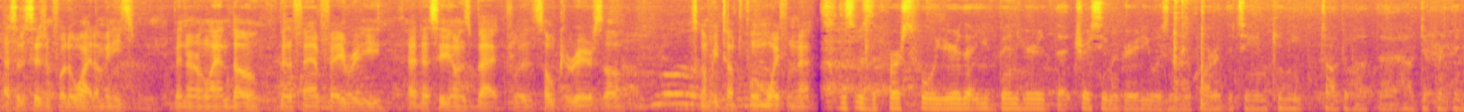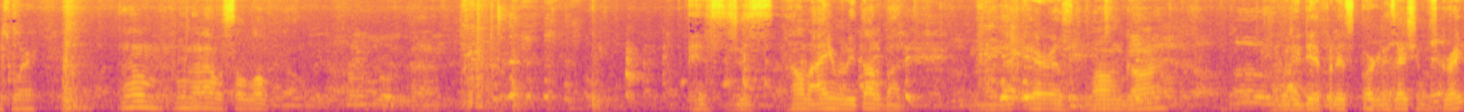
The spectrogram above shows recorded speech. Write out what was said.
that's a decision for Dwight. I mean, he's been in Orlando, been a fan favorite. He had that city on his back for his whole career, so it's gonna be tough to pull him away from that. This was the first full year that you've been here that Tracy McGrady was not a part of the team. Can you talk about that, how different things were? Um, you know, that was so long ago. Uh, it's just, I don't know, I ain't really thought about it. You know, that era is long gone. What he did for this organization was great.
